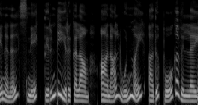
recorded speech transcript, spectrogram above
ஏனெனில் ஸ்னேக் திருண்டி இருக்கலாம் ஆனால் உண்மை அது போகவில்லை.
